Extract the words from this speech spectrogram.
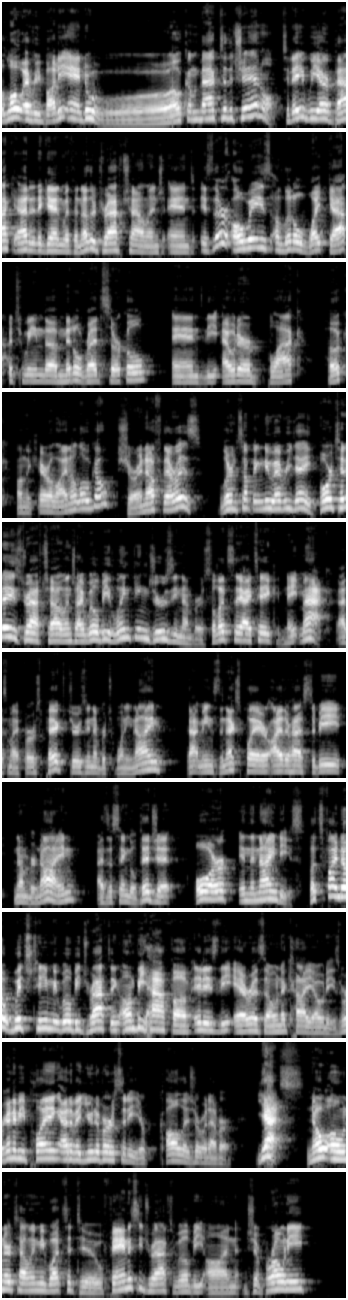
Hello everybody and welcome back to the channel. Today we are back at it again with another draft challenge and is there always a little white gap between the middle red circle and the outer black hook on the Carolina logo? Sure enough there is. Learn something new every day. For today's draft challenge, I will be linking jersey numbers. So let's say I take Nate Mack as my first pick, jersey number 29. That means the next player either has to be number 9 as a single digit or in the 90s. Let's find out which team we will be drafting on behalf of. It is the Arizona Coyotes. We're going to be playing out of a university or college or whatever. Yes! No owner telling me what to do. Fantasy draft will be on. Jabroni,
